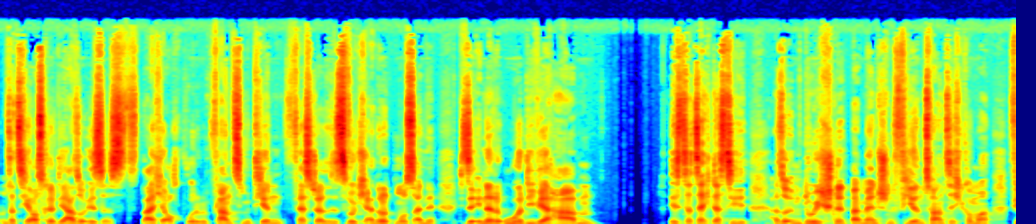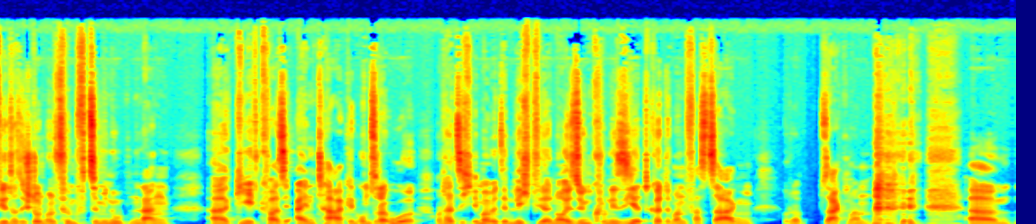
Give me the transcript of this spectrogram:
Und es hat sich herausgestellt, ja, so ist es. Das gleiche auch wurde mit Pflanzen, mit Tieren festgestellt. Also es ist wirklich ein Rhythmus, eine, diese innere Uhr, die wir haben, ist tatsächlich, dass sie also im Durchschnitt bei Menschen 24, 24 Stunden und 15 Minuten lang äh, geht quasi ein Tag in unserer Uhr und hat sich immer mit dem Licht wieder neu synchronisiert, könnte man fast sagen, oder sagt man. ähm,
